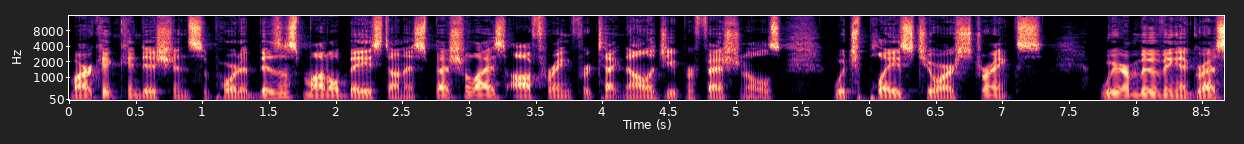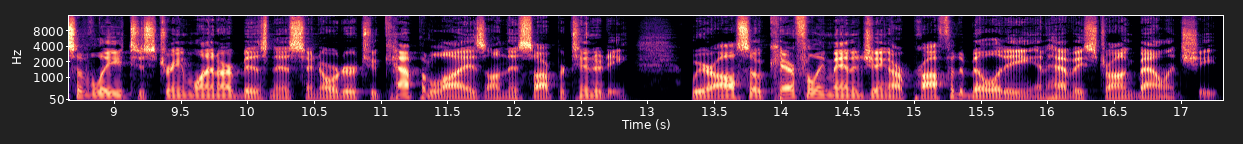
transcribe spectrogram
market conditions support a business model based on a specialized offering for technology professionals, which plays to our strengths. We are moving aggressively to streamline our business in order to capitalize on this opportunity. We are also carefully managing our profitability and have a strong balance sheet.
